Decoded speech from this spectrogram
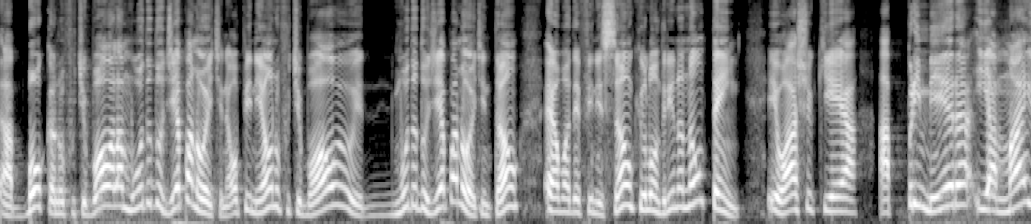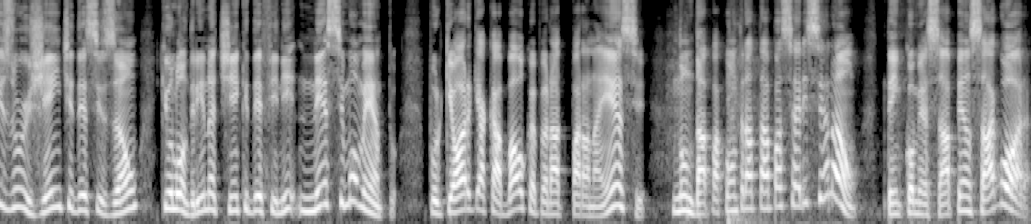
a boca no futebol ela muda do dia para noite, né? A opinião no futebol muda do dia para noite. Então é uma definição que o Londrina não tem. Eu acho que é a, a primeira e a mais urgente decisão que o Londrina tinha que definir nesse momento, porque a hora que acabar o Campeonato Paranaense não dá para contratar para a Série C não. Tem que começar a pensar agora.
